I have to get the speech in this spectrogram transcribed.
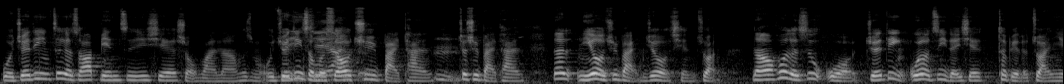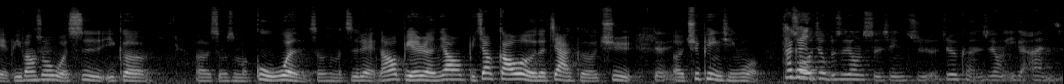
我决定这个时候要编织一些手环啊或什么，我决定什么时候去摆摊，嗯就去摆摊。那你有去摆，你就有钱赚。然后或者是我决定我有自己的一些特别的专业，比方说我是一个呃什么什么顾问什么什么之类，然后别人要比较高额的价格去对，呃去聘请我，他他说跟就不是用时薪制的，就可能是用一个案子，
